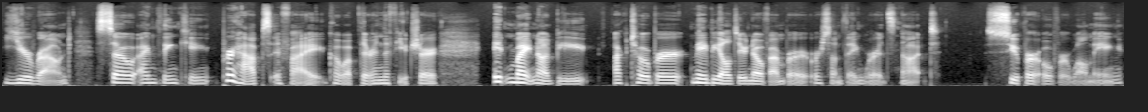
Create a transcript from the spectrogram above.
year round. So I'm thinking perhaps if I go up there in the future, it might not be October, maybe I'll do November or something where it's not super overwhelming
